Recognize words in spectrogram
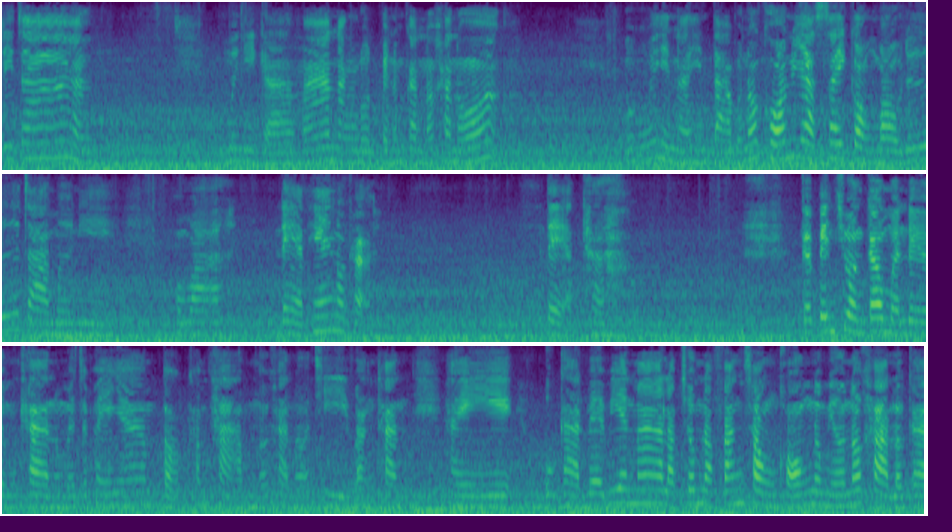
วัสดีจ้า มือนี้กามานั่งรถไปน้ำกันเนาะค่ะเนาะ โอ้ยเห็นหน้าเห็นตาบ่เนาะขออนุญาตใส่กล่องเบาเด้อจ้า มือนี้ เพราะว่าแดดแห้งเนาะค่ะ แดดค่ะ ก็เป็นช่วงเก่าเหมือนเดิมค่ะ หนูมันจะพยายามตอบคำถามเนาะค่ะเนาะที่บางท่านให้โอกาสแวะเวียนมารับชมรับฟังช่องของหนมเมียวเนาะค่ะแล้วก็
